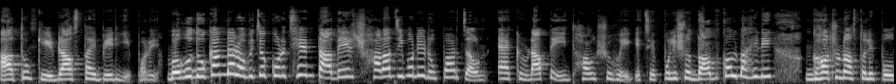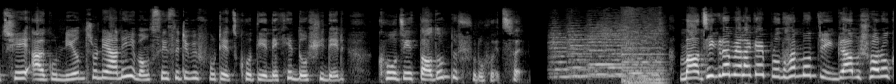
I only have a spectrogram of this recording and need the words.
আতঙ্কে রাস্তায় বেরিয়ে পড়ে। বহু দোকানদার অভিযোগ করেছেন, তাদের সারা জীবনের উপার্জন এক রাতেই ধ্বংস হয়ে গেছে। পুলিশ ও দমকল বাহিনী ঘটনাস্থলে পৌঁছে আগুন নিয়ন্ত্রণে আনে এবং সিসিটিভি ফুটেজ খতিয়ে দেখে দোষীদের খোঁজে তদন্ত শুরু হয়েছে। মাঝিগ্রাম এলাকায় প্রধানমন্ত্রী গ্রাম সড়ক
